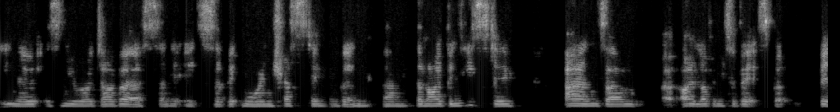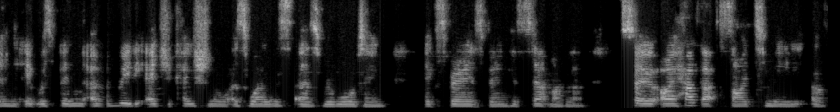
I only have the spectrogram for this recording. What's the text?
you know it's neurodiverse and it's a bit more interesting than um, than I've been used to. And um, I love him to bits, but been it was been a really educational as well as as rewarding experience being his stepmother. So I have that side to me of,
